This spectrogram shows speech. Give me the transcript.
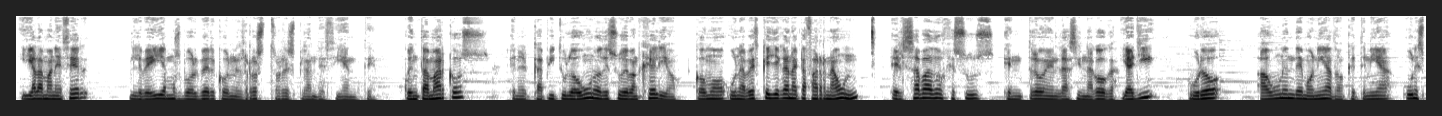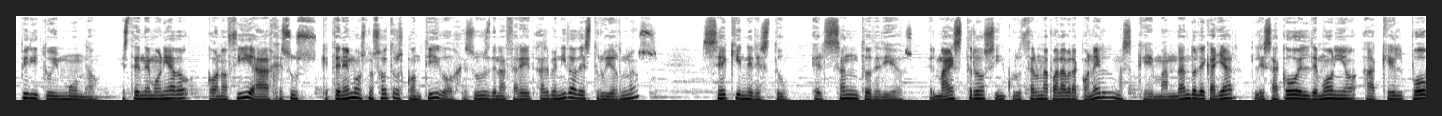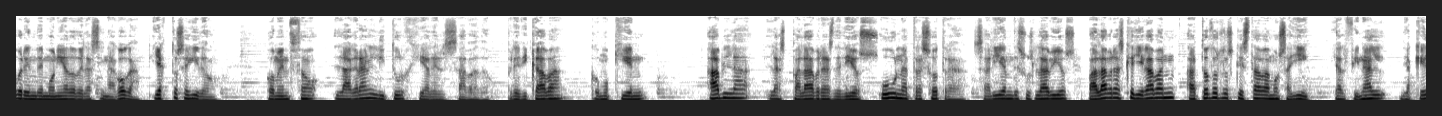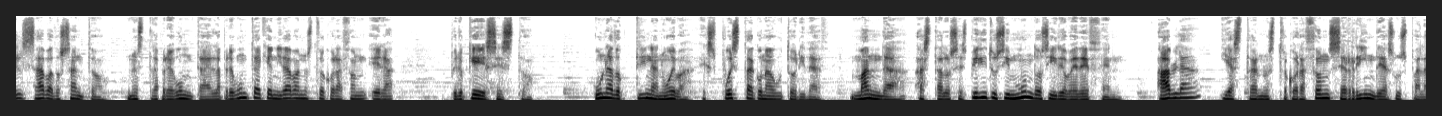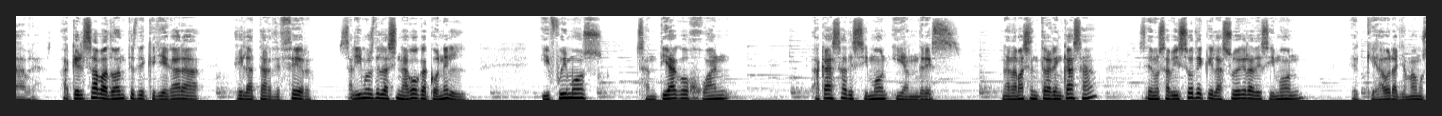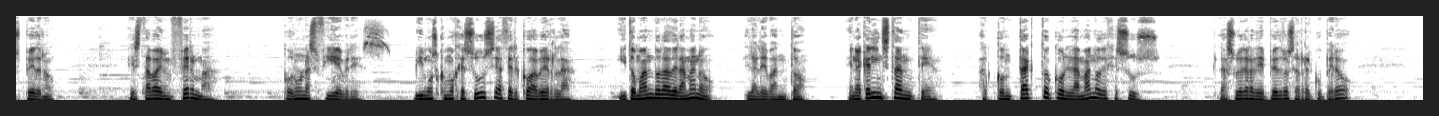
y al amanecer le veíamos volver con el rostro resplandeciente. Cuenta Marcos, en el capítulo 1 de su Evangelio, como una vez que llegan a Cafarnaún, el sábado Jesús entró en la sinagoga y allí curó a un endemoniado que tenía un espíritu inmundo. Este endemoniado conocía a Jesús. ¿Qué tenemos nosotros contigo, Jesús de Nazaret? ¿Has venido a destruirnos? Sé quién eres tú, el santo de Dios. El maestro, sin cruzar una palabra con él, más que mandándole callar, le sacó el demonio a aquel pobre endemoniado de la sinagoga, y acto seguido comenzó la gran liturgia del sábado. Predicaba como quien habla las palabras de Dios una tras otra, salían de sus labios palabras que llegaban a todos los que estábamos allí. Y al final de aquel sábado santo, nuestra pregunta, la pregunta que anidaba nuestro corazón era, ¿pero qué es esto? Una doctrina nueva, expuesta con autoridad. Manda hasta los espíritus inmundos y le obedecen. Habla y hasta nuestro corazón se rinde a sus palabras. Aquel sábado antes de que llegara el atardecer, salimos de la sinagoga con él y fuimos Santiago, Juan a casa de Simón y Andrés. Nada más entrar en casa, se nos avisó de que la suegra de Simón, el que ahora llamamos Pedro, estaba enferma, con unas fiebres. Vimos cómo Jesús se acercó a verla y tomándola de la mano, la levantó. En aquel instante, al contacto con la mano de Jesús, la suegra de Pedro se recuperó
